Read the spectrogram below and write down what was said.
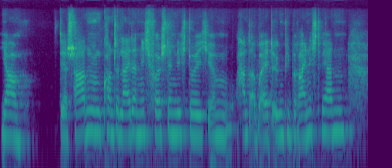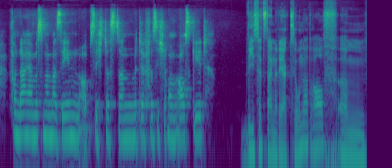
ja, der Schaden konnte leider nicht vollständig durch ähm, Handarbeit irgendwie bereinigt werden. Von daher müssen wir mal sehen, ob sich das dann mit der Versicherung ausgeht. Wie ist jetzt deine Reaktion darauf? Ähm,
